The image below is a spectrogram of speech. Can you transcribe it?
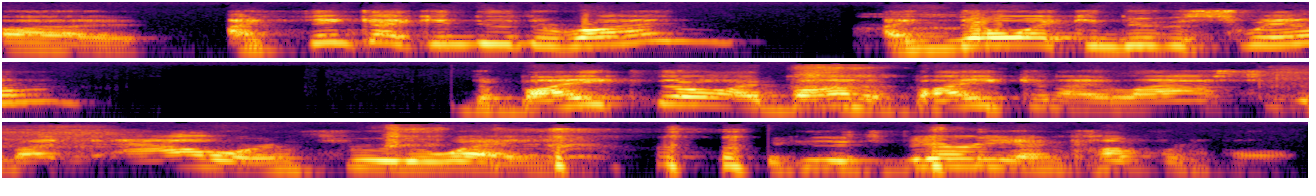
uh, i think i can do the run I know I can do the swim. The bike, though, I bought a bike and I lasted about an hour and threw it away because it's very uncomfortable.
